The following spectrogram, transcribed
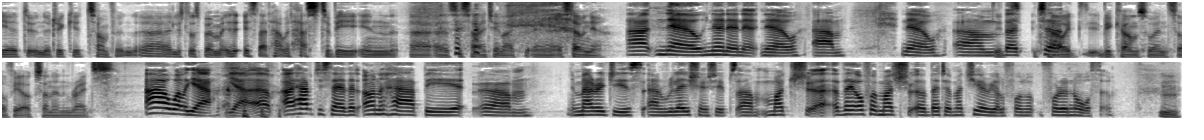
i et undertrykket samfunn? Jeg har lyst til å spørre meg, Is that how it has to be in a society like uh, Estonia? Uh, no, no, no, no, no. Um, no um, it's, but, it's how it becomes when Sophie Oksanen writes. Ah, well, yeah, yeah. I have to say that unhappy um, marriages and relationships are much uh, they offer much uh, better material for, for an author. Mm.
